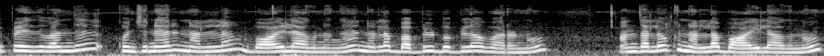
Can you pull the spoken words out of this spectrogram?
இப்போ இது வந்து கொஞ்ச நேரம் நல்லா பாயில் ஆகணுங்க. நல்லா பபுள் பபுளாக வரணும். அந்த அளவுக்கு நல்லா பாயில் ஆகணும்.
